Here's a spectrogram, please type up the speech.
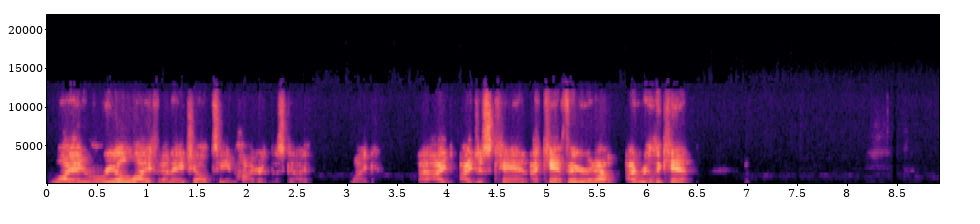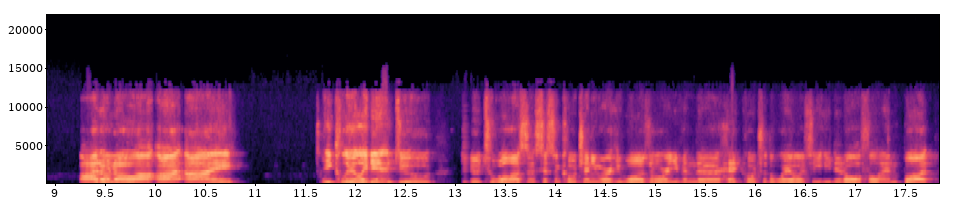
why a real life NHL team hired this guy, Mike. I, I, I just can't I can't figure it out. I really can't. I don't know. I I he clearly didn't do do too well as an assistant coach anywhere he was, or even the head coach of the Whalers. He, he did awful in, but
